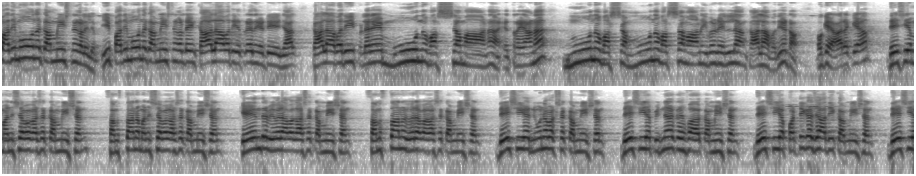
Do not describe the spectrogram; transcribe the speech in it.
പതിമൂന്ന് കമ്മീഷനുകളിലും ഈ പതിമൂന്ന് കമ്മീഷനുകളുടെയും കാലാവധി എത്രയെന്ന് കേട്ട് കഴിഞ്ഞാൽ കാലാവധി പിള്ളേരെ മൂന്ന് വർഷമാണ്. എത്രയാണ്? മൂന്ന് വർഷം. മൂന്ന് വർഷമാണ് ഇവരുടെ എല്ലാം കാലാവധി കേട്ടോ. ഓക്കെ ആരൊക്കെയാ? ദേശീയ മനുഷ്യാവകാശ കമ്മീഷൻ സംസ്ഥാന മനുഷ്യാവകാശ കമ്മീഷൻ കേന്ദ്ര വിവരാവകാശ കമ്മീഷൻ സംസ്ഥാന വിവരാവകാശ കമ്മീഷൻ ദേശീയ ന്യൂനപക്ഷ കമ്മീഷൻ ദേശീയ പിന്നാക്ക വിഭാഗ കമ്മീഷൻ ദേശീയ പട്ടികജാതി കമ്മീഷൻ ദേശീയ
